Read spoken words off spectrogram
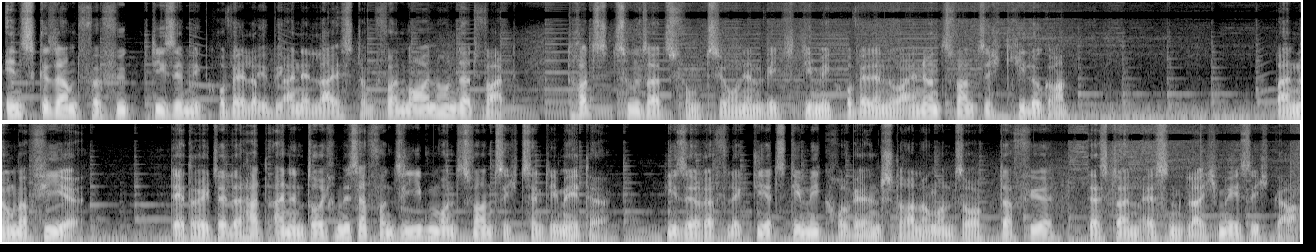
Insgesamt verfügt diese Mikrowelle über eine Leistung von 900 Watt. Trotz Zusatzfunktionen wiegt die Mikrowelle nur 21 Kilogramm. Bei Nummer 4. Der Drehteller hat einen Durchmesser von 27 cm. Diese reflektiert die Mikrowellenstrahlung und sorgt dafür, dass dein Essen gleichmäßig gart.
